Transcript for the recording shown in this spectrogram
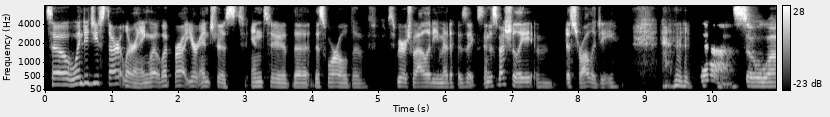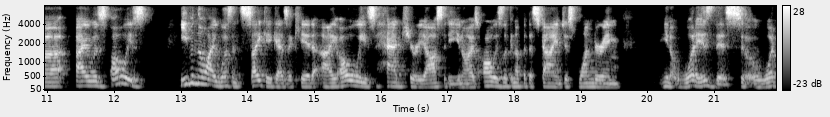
So when did you start learning? What what brought your interest into the this world of spirituality, metaphysics, and especially astrology? yeah. So uh, I was always even though I wasn't psychic as a kid, I always had curiosity. You know, I was always looking up at the sky and just wondering, you know, what is this? What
